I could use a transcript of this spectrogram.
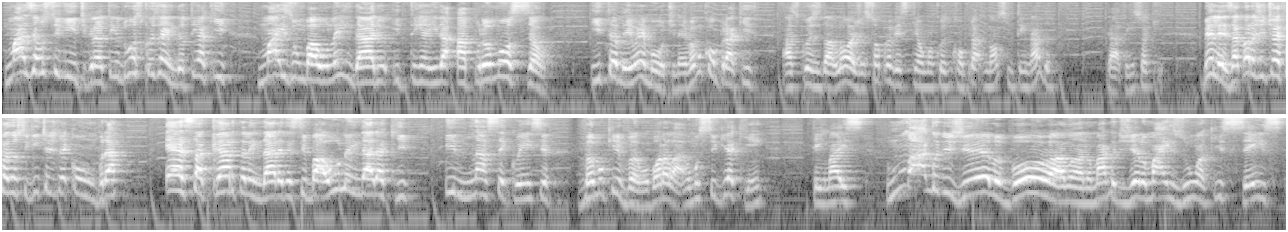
Mas é o seguinte, galera, eu tenho duas coisas ainda. Eu tenho aqui mais um baú lendário e tem ainda a promoção. E também o emote, né? Vamos comprar aqui as coisas da loja, só pra ver se tem alguma coisa pra comprar. Nossa, não tem nada? Tá, tem isso aqui. Beleza, agora a gente vai fazer o seguinte, a gente vai comprar essa carta lendária desse baú lendário aqui. E na sequência, vamos que vamos, bora lá, vamos seguir aqui, hein. Tem mais Mago de Gelo, boa, mano. Mago de Gelo, mais um aqui, seis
